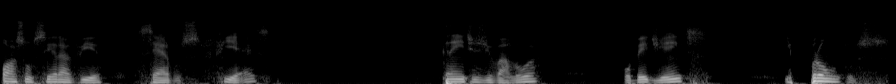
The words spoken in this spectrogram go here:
possam ser a vir servos fiéis, crentes de valor, obedientes e prontos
